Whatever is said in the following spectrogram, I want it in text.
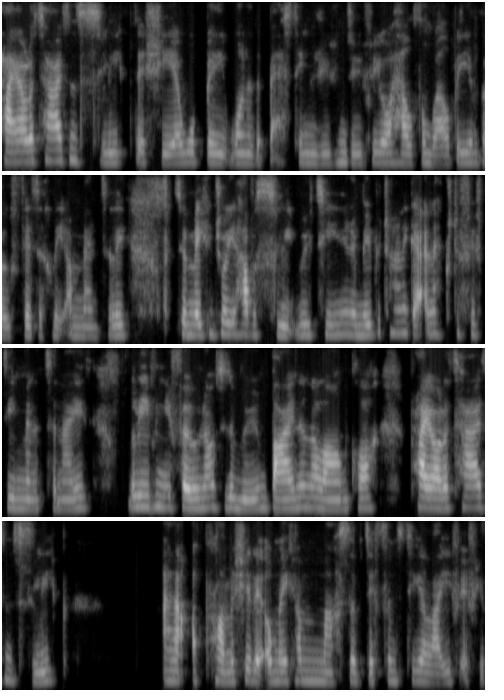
prioritizing sleep this year will be one of the best things you can do for your health and well-being, both physically and mentally. So making sure you have a sleep routine, you know, maybe trying to get an extra 15 minutes a night, leaving your phone out of the room, buying an alarm clock, prioritizing sleep. And I, I promise you it'll make a massive difference to your life if you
